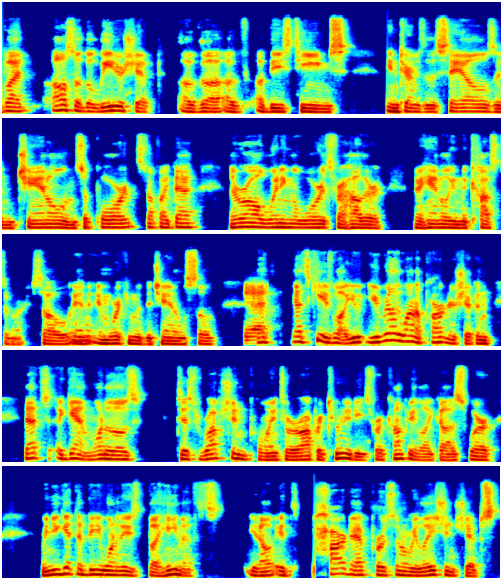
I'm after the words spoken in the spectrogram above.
but also the leadership of the of, of these teams in terms of the sales and channel and support stuff like that. They're all winning awards for how they're they're handling the customer. So and, mm-hmm. and working with the channels. So Yeah. that, that's key as well. You you really want a partnership, and that's again one of those disruption points or opportunities for a company like us, where when you get to be one of these behemoths, you know it's hard to have personal relationships,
